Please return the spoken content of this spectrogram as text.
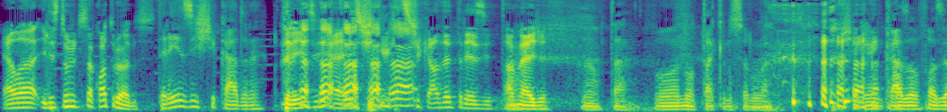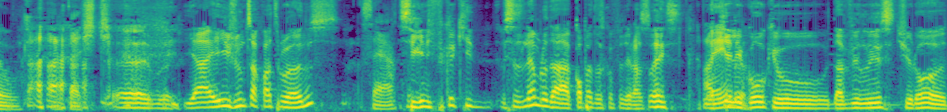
Ela, eles estão juntos há 4 anos. 13 esticado, né? 13, é, esti- esticado é 13, a média. Não, tá. Vou anotar aqui no celular. Chegar em casa, vou fazer um, um teste. é. E aí, juntos há 4 anos, Certo. Significa que. Vocês lembram da Copa das Confederações? Lembro. Aquele gol que o Davi Luiz tirou,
